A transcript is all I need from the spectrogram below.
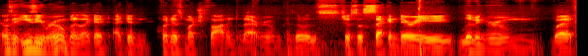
it was an easy room, but like I, I didn't put as much thought into that room because it was just a secondary living room. But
